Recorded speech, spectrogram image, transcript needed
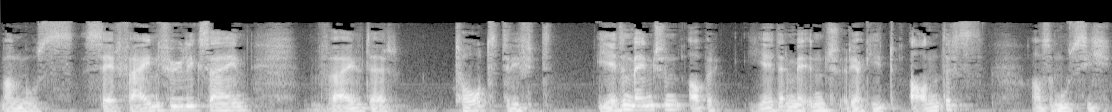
man muss sehr feinfühlig sein, weil der Tod trifft jeden Menschen, aber jeder Mensch reagiert anders, also muss sich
